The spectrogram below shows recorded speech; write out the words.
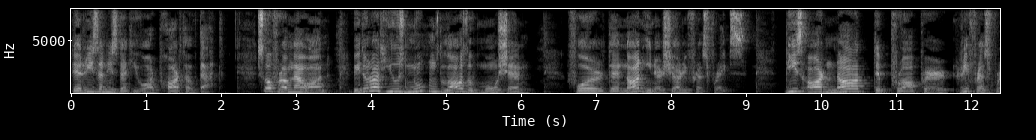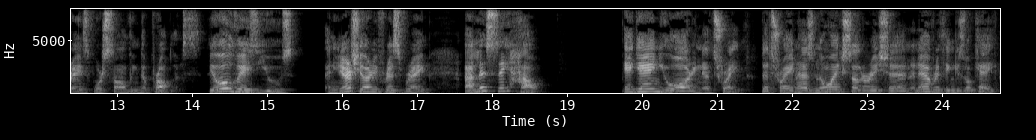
The reason is that you are part of that. So from now on, we do not use Newton's laws of motion for the non-inertia reference frames. These are not the proper reference frames for solving the problems. We always use an inertia reference frame and let's say how. Again, you are in a train. The train has no acceleration and everything is okay.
